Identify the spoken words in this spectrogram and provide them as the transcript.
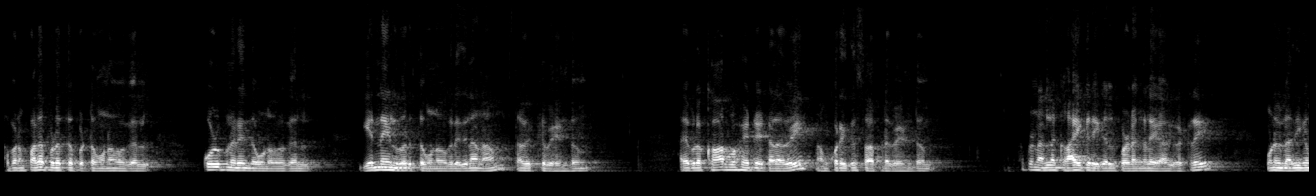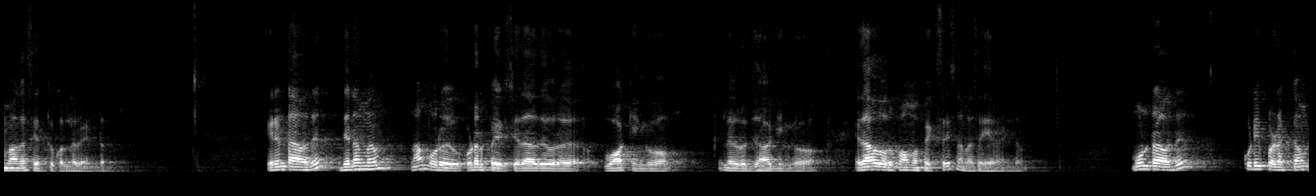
அப்புறம் பதப்படுத்தப்பட்ட உணவுகள் கொழுப்பு நிறைந்த உணவுகள் எண்ணெயில் வறுத்த உணவுகள் இதெல்லாம் நாம் தவிர்க்க வேண்டும். அதேபோல் கார்போஹைட்ரேட் அளவை நாம் குறைத்து சாப்பிட வேண்டும். அப்புறம் நல்ல காய்கறிகள் பழங்களை ஆகியவற்றை உணவில் அதிகமாக சேர்த்துக்கொள்ள வேண்டும். இரண்டாவது தினமும் நாம் ஒரு உடற்பயிற்சி அதாவது ஒரு வாக்கிங்கோ இல்லை ஒரு ஜாகிங்கோ ஏதாவது ஒரு ஃபார்ம் ஆஃப் எக்ஸசைஸ் நம்ம செய்ய வேண்டும். மூன்றாவது குடிப்பழக்கம்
